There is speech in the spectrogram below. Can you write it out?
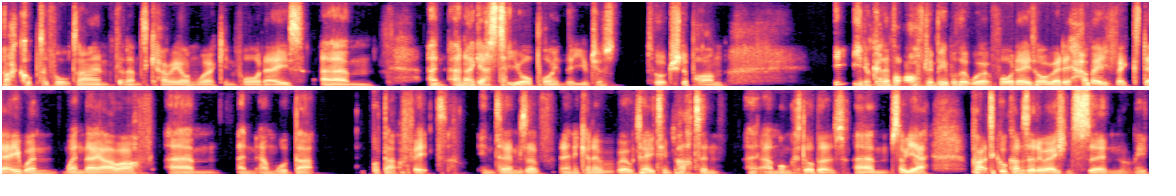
back up to full time for them to carry on working four days? Um, and and I guess to your point that you've just touched upon, you know, kind of often people that work four days already have a fixed day when when they are off, um, and and would that would that fit in terms of any kind of rotating pattern amongst others? Um, so yeah, practical considerations certainly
